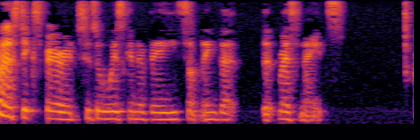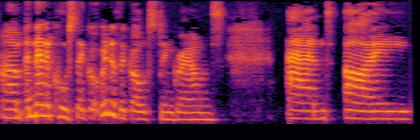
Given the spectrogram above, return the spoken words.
first experience is always going to be something that that resonates. Um, and then of course they got rid of the Goldstone ground, and I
